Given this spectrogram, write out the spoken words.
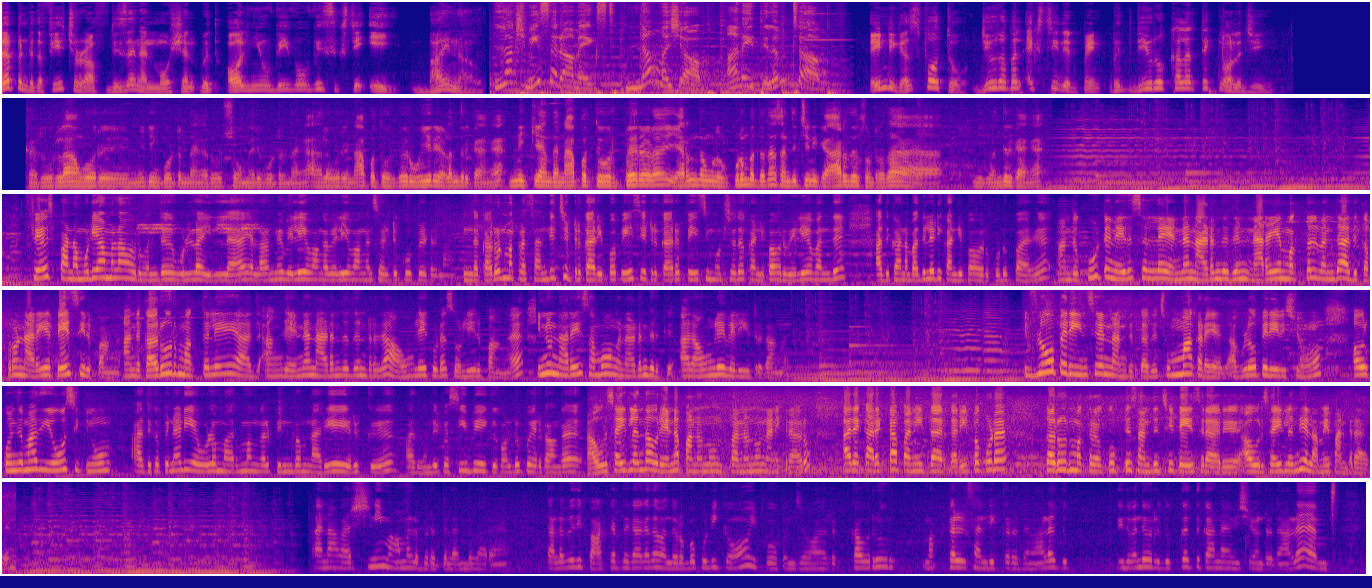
Step into the future of design and motion with all new Vivo V60e. Buy now. Lakshmi ceramics நம்ம shop அனைத்திலும் top Indigus Photo Durable Exterior Paint with Duro Color Technology. கரூரில் அவங்க ஒரு meeting போட்டிருந்தாங்க road show மாதிரி போட்டிருந்தாங்க அதில் ஒரு நாற்பத்தோரு பேர் உயிர் இழந்திருக்காங்க இன்னைக்கு அந்த நாற்பத்தோரு பேரோட இறந்தவங்களோட குடும்பத்தை தான் சந்தித்து இன்னைக்கு ஆறுதல் சொல்கிறதா இன்னைக்கு வந்திருக்காங்க ஃபேஸ் பண்ண முடியாமலாம் அவர் வந்து உள்ளே இல்லை. எல்லாருமே வெளியே வாங்க வெளியே வாங்கன்னு சொல்லிட்டு கூப்பிட்டுட்டு இருந்தாங்க. இந்த கரூர் மக்களை சந்திச்சுட்டு இருக்காரு இப்போ பேசிட்டு இருக்காரு பேசி முடிச்சதோ கண்டிப்பாக அவர் வெளியே வந்து அதுக்கான பதிலடி கண்டிப்பாக அவர் கொடுப்பாரு. அந்த கூட்ட நெரிசலில் என்ன நடந்ததுன்னு நிறைய மக்கள் வந்து அதுக்கப்புறம் நிறைய பேசியிருப்பாங்க. அந்த கரூர் மக்களே அது அங்கே என்ன நடந்ததுன்றதை அவங்களே கூட சொல்லியிருப்பாங்க. இன்னும் நிறைய சம்பவங்கள் நடந்திருக்கு. அது அவங்களே வெளியிட்டிருக்காங்க. இவ்வளோ பெரிய இன்சிடென்ட் நடந்திருக்கு. அது சும்மா கிடையாது. அவ்வளோ பெரிய விஷயம். அவர் கொஞ்சமாவது யோசிக்கணும். அதுக்கு பின்னாடி எவ்வளோ மர்மங்கள் பின்பம் நிறைய இருக்குது அது வந்து இப்போ சிபிஐக்கு கொண்டு போயிருக்காங்க. அவர் சைட்லேருந்து அவர் என்ன பண்ணணும் பண்ணணும்னு நினைக்கிறாரோ அதை கரெக்டாக பண்ணிட்டு தான் இருக்காரு. இப்போ கூட கரூர் மக்களை கூப்பிட்டு சந்திச்சு பேசுகிறாரு அவர் சைட்லேருந்து எல்லாமே பண்ணுறாரு நான் வர்ஷினி மாமல்லபுரத்துலேருந்து வரேன். தளபதி பார்க்கறதுக்காக தான் வந்து ரொம்ப பிடிக்கும். இப்போது கொஞ்சம் கரூர் மக்கள் சந்திக்கிறதுனால துக் இது வந்து ஒரு துக்கத்துக்கான விஷயன்றதுனால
